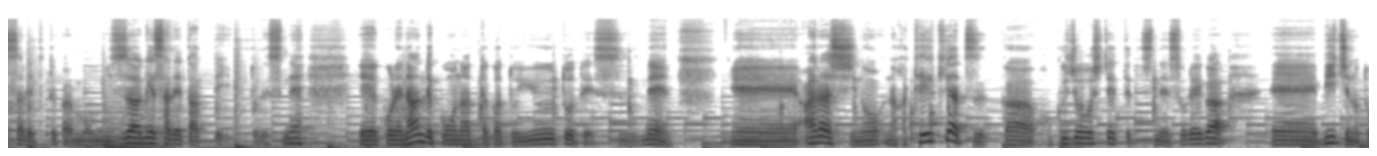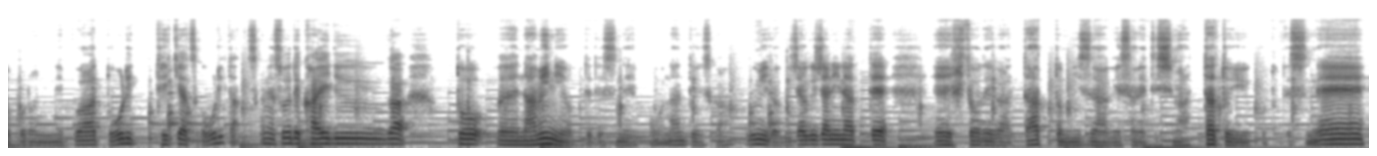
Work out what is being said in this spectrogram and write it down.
されたとか、もう水揚げされたっていうことですね。えー、これなんでこうなったかというとですね、えー、嵐のなんか低気圧が北上してってですね、それが、えー、ビーチのところにね、ぶわーっと降り低気圧が降りたんですかね。それで海流がと、えー、波によってですね、こう、なんていうんですか、海がぐちゃぐちゃになって、えー、人手がだっと水揚げされてしまったということですね。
